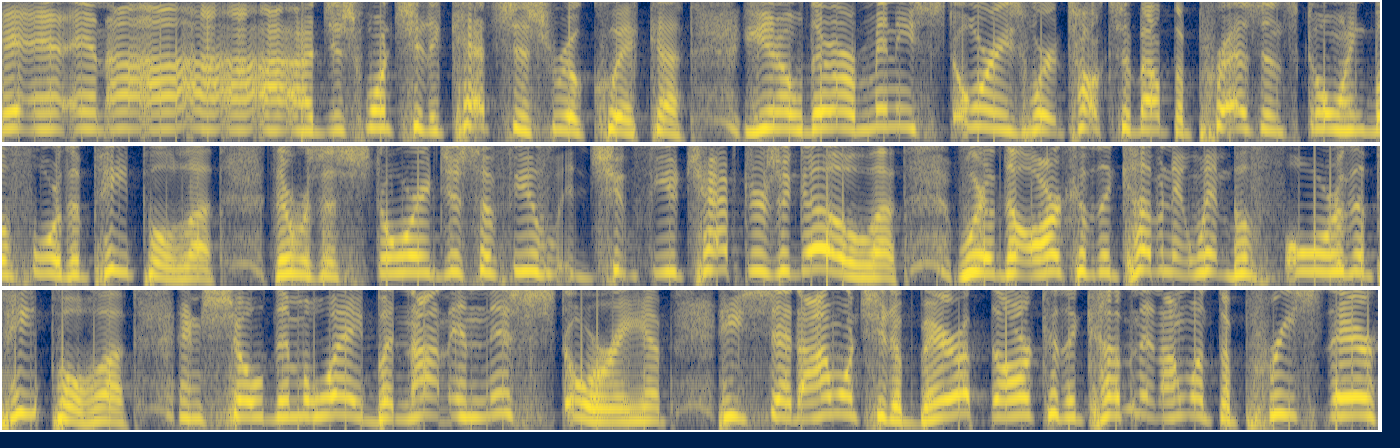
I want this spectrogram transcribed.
and, and I, I, I, I, just want you to catch this real quick. Uh, you know, there are many stories where it talks about about the presence going before the people. Uh, there was a story just a few few chapters ago uh, where the Ark of the Covenant went before the people uh, and showed them a way, but not in this story. Uh, he said, "I want you to bear up the Ark of the Covenant. I want the priests there."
